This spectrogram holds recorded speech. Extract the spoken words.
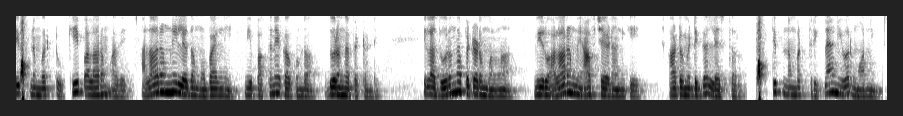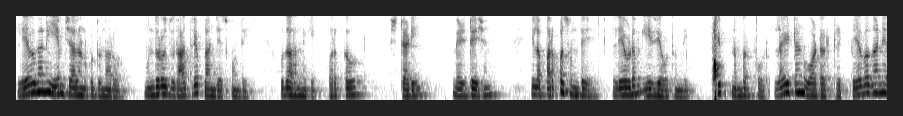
Tip number two keep alarm away అలారంని లేదా మొబైల్ని మీ పక్కనే కాకుండా దూరంగా పెట్టండి. ఇలా దూరంగా పెట్టడం వలన మీరు అలారంని ఆఫ్ చేయడానికి ఆటోమేటిక్గా లేస్తారు. Tip number three. Plan your morning లేవగానే ఏం చేయాలనుకుంటున్నారో ముందు రోజు రాత్రే ప్లాన్ చేసుకోండి. ఉదాహరణకి వర్కౌట్ స్టడీ మెడిటేషన్ ఇలా పర్పస్ ఉంటే లేవడం ఈజీ అవుతుంది. Tip number four light and water trick లేవగానే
